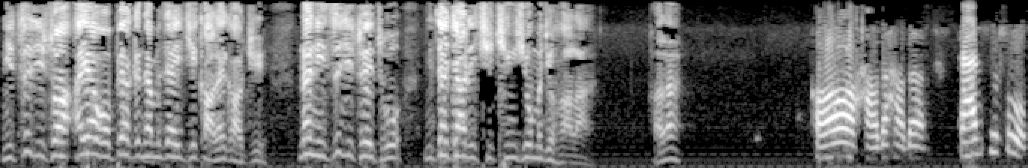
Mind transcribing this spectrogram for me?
你自己说，哎呀，我不要跟他们在一起搞来搞去，那你自己退出，你在家里去清修嘛就好了。好了，哦，好的好的，感恩师傅。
